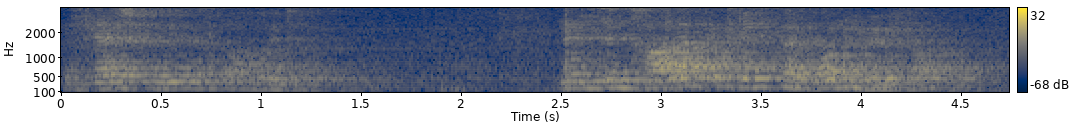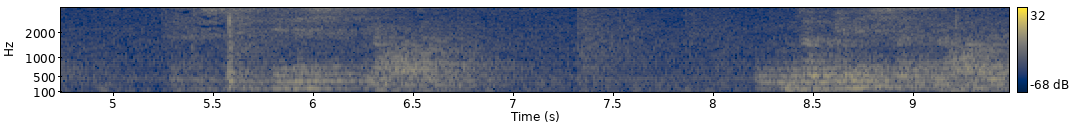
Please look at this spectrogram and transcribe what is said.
Und vielleicht spüren wir das auch heute. Ein zentraler Begriff bei Bonhoeffer, das billige Gnade. Und unter billiger Gnade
